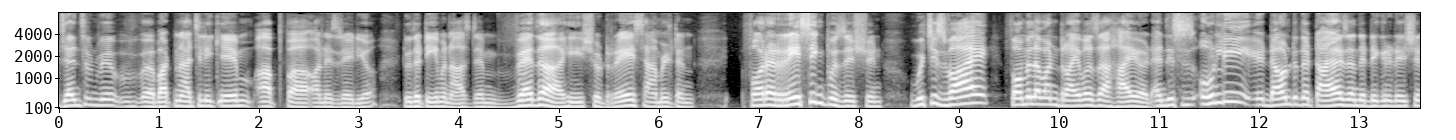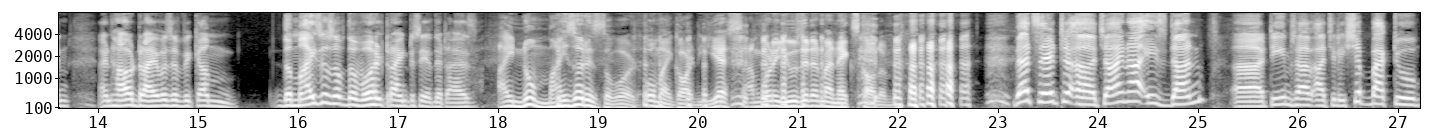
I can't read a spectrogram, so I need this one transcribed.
Jenson uh, Button actually came up uh, on his radio to the team and asked them whether he should race Hamilton for a racing position, which is why Formula One drivers are hired. And this is only down to the tires and the degradation and how drivers have become the misers of the world trying to save the tires. I know miser is the word. Oh my god, yes. I'm going to use it in my next column. That's it. Uh, China is done. Uh, teams have actually shipped back to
